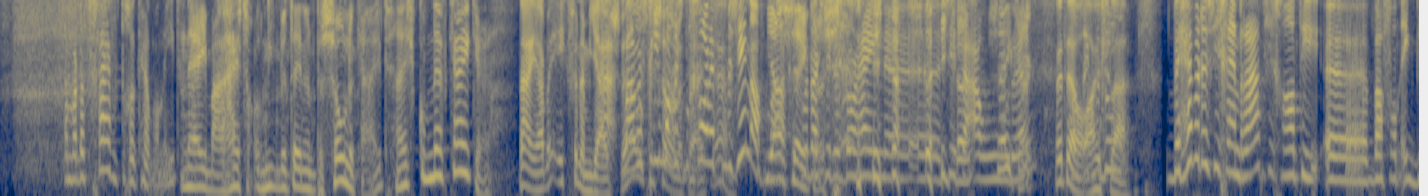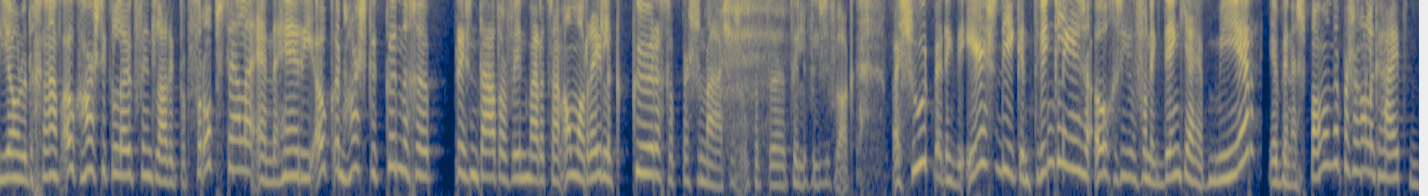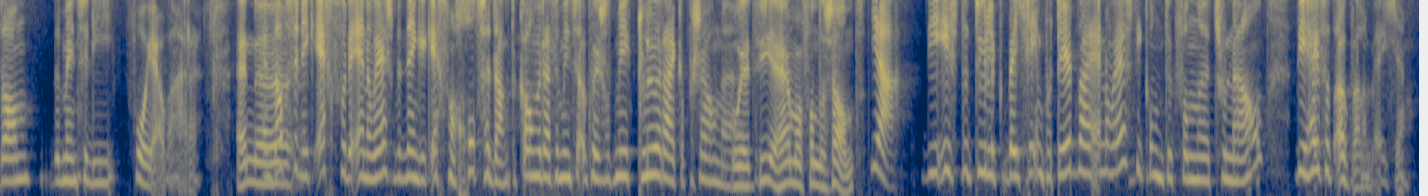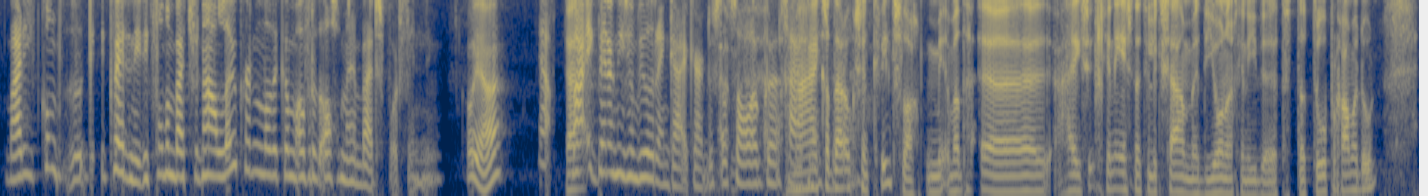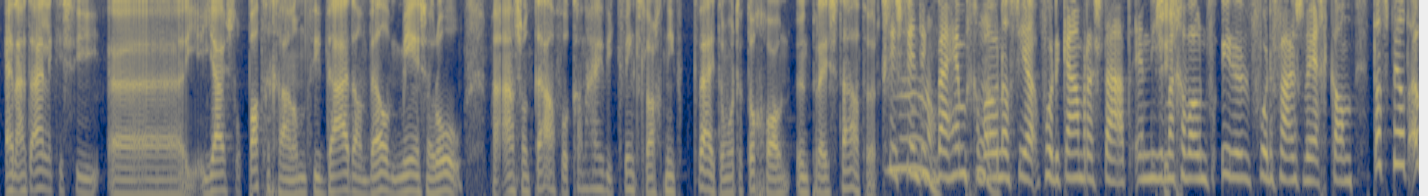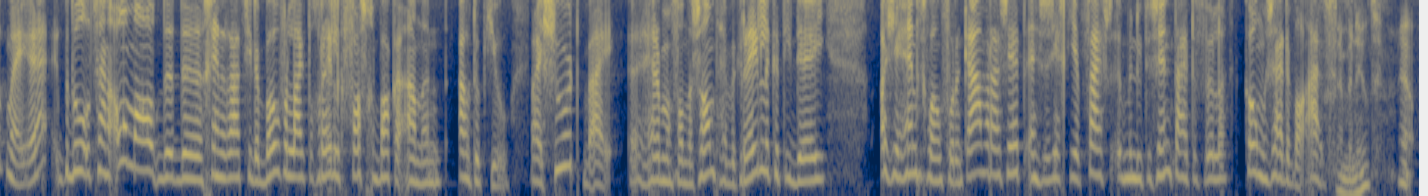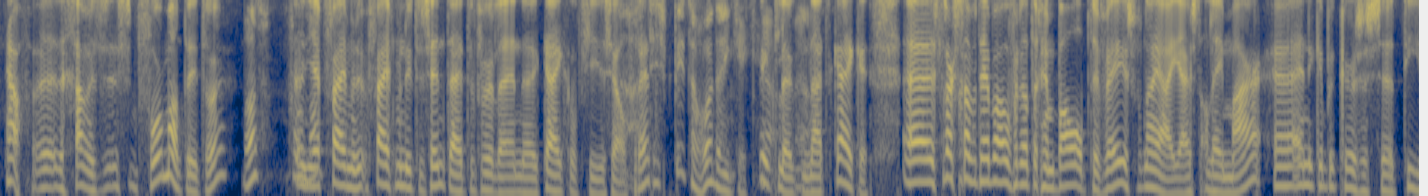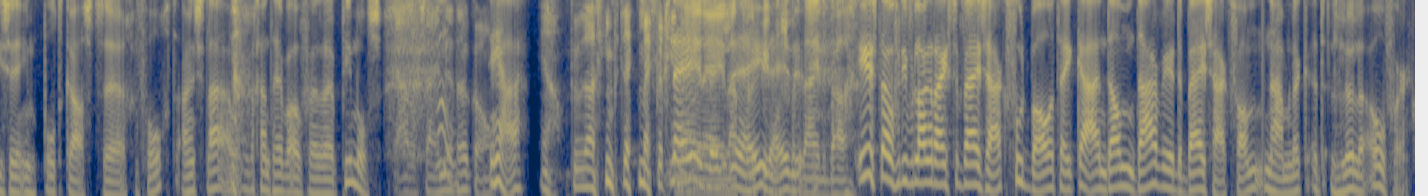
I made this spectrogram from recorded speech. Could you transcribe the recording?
Ja, maar dat schrijf ik toch ook helemaal niet. Nee, maar hij is toch ook niet meteen een persoonlijkheid. Hij is- komt net kijken. Nou ja, maar ik vind hem juist wel maar misschien mag ik gewoon even mijn zin afmaken Ja, zeker. voordat je er doorheen eh, Ja, eh, zeker. zit te ouwehoeren. Zeker. Vertel, Angela. We hebben dus die generatie gehad die, eh, waarvan ik Dionne de Graaf ook hartstikke leuk vind. Laat ik dat vooropstellen. En Henry ook een hartstikke kundige presentator vindt. Maar het zijn allemaal redelijk keurige personages op het eh, televisievlak. Bij Sjoerd ben ik de eerste die ik een twinkeling in zijn ogen zie. Waarvan ik denk, jij hebt meer. Jij bent een spannende persoonlijkheid dan de mensen die voor jou waren. En, en eh, dat vind ik echt voor de NOS, denk ik echt van godzijdank. Er komen daar tenminste ook weer eens wat meer kleurrijke personen. Hoe heet die? Herman van der Zand. Ja, die is natuurlijk een beetje geïmporteerd bij NOS. Die komt natuurlijk van het journaal. Die heeft dat ook wel een beetje. Maar die komt, ik, ik weet het niet. Ik vond hem bij het journaal leuker dan dat ik hem over het algemeen bij de sport vind nu. Oh ja? Ja. Ja. Maar ik ben ook niet zo'n wielrenkijker, dus dat zal ook uh, Maar hij had daar ook zijn kwinkslag. mee- Want eh, hij ging eerst natuurlijk samen met Dionne ging hij de- dat tourprogramma doen. En uiteindelijk is hij eh, juist op pad gegaan. Omdat hij daar dan wel meer zijn rol... Maar aan zo'n tafel kan hij die kwinkslag niet kwijt. Dan wordt het toch gewoon een presentator. Precies vind ik bij hem gewoon als hij voor de camera staat en die maar gewoon voor de vuist weg kan. Dat speelt ook mee, hè? Ik bedoel, het zijn allemaal de, de generatie daarboven lijkt toch redelijk vastgebakken aan een autocue. Bij Sjoerd, bij eh, Herman van der Zand heb ik redelijk het idee. Als je hen gewoon voor een camera zet en ze zegt je hebt vijf minuten zendtijd te vullen, komen zij er wel uit. Ik ben benieuwd. Ja. Nou, eh, dan gaan we. Voormand dit hoor. Wat? Je hebt vijf, minu- vijf minuten zendtijd te vullen en eh, kijken of je jezelf redt. Het is pittig hoor, denk ik. Vind ik leuk om naar te kijken. Eh, straks gaan we het hebben over dat er geen bal op tv is. Of nou ja, juist alleen maar. Eh, en ik heb een cursus teasen in podcast eh, gevolgd. Angela, we gaan het hebben over piemels. Ja, dat zei je net ook al. Ja. Ja, kunnen we daar niet meteen mee beginnen? Nee, nee, laten we de piemels voor het nee. einde bouwen. Eerst over die belangrijkste bijzaak, voetbal, het EK. En dan daar weer de bijzaak van, namelijk het lullen over.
